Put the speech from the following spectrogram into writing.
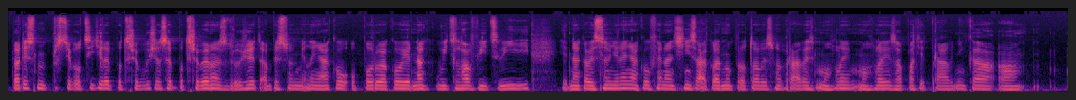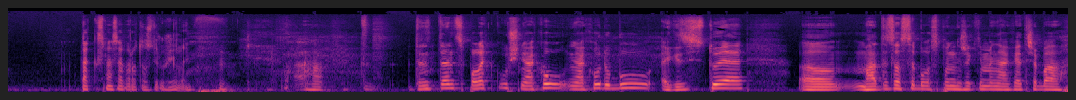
tady jsme prostě pocítili potřebu, že se potřebujeme združit, aby jsme měli nějakou oporu, jako jednak víc hlav víc ví, jednak aby jsme měli nějakou finanční základnu pro to, aby jsme právě mohli, mohli zaplatit právníka a tak jsme se proto združili. Aha ten, ten spolek už nějakou, nějakou dobu existuje. Uh, máte za sebou aspoň, řekněme, nějaké třeba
